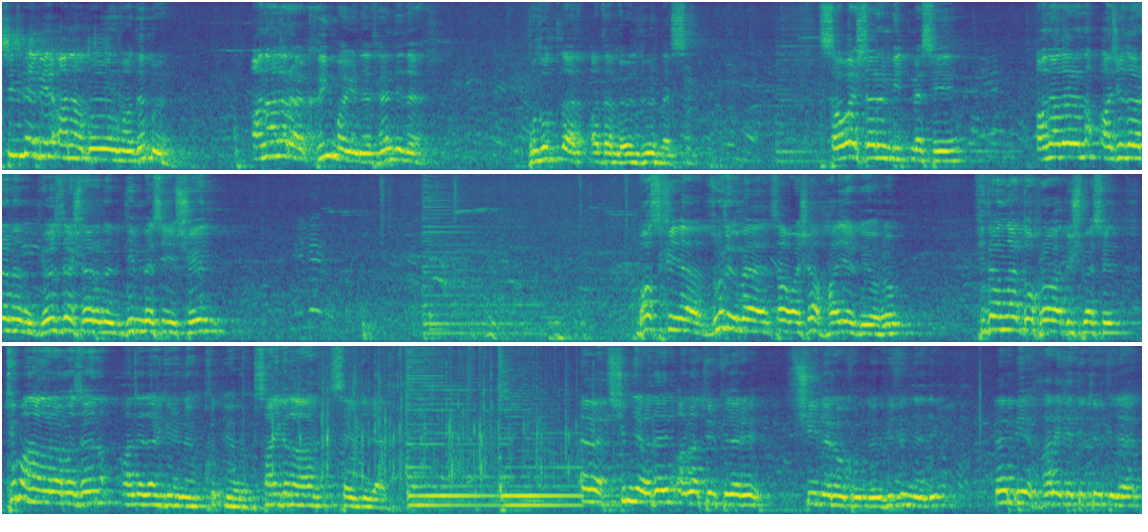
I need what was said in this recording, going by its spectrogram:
Sizde bir ana doğurmadı mı? Analara kıymayın efendiler. Bulutlar adam öldürmesin. Savaşların bitmesi, anaların acılarının, gözyaşlarının dinmesi için baskıya, zulüme, savaşa hayır diyorum. Fidanlar toprağa düşmesin. Tüm analarımızın anneler gününü kutluyorum. Saygılar, sevgiler. Evet, şimdiye kadar ana türküleri, şiirleri okundu, hüzünlendik. Ben bir hareketli türküle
